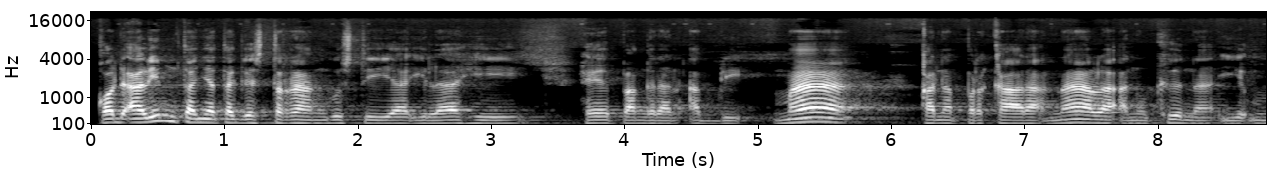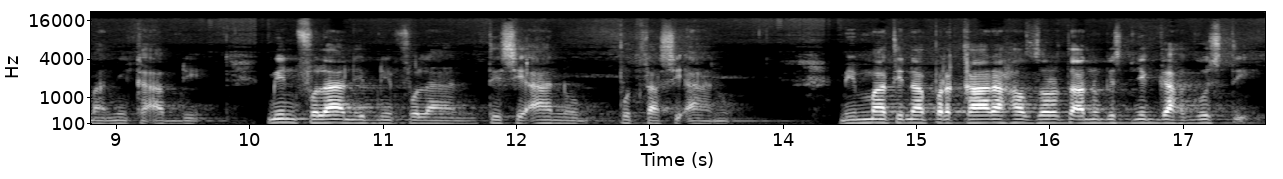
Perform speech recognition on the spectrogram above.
Qad alim tanya teges terang Gusti ya Ilahi. He pangeran abdi ma kana perkara nala anu keuna ieu mani ka abdi. Min fulan ibni fulan ti si anu putra si anu. Mimma tina perkara hazrat anu geus nyegah Gusti.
